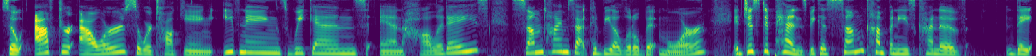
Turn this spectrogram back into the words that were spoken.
So, after hours, so we're talking evenings, weekends, and holidays, sometimes that could be a little bit more. It just depends because some companies kind of they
